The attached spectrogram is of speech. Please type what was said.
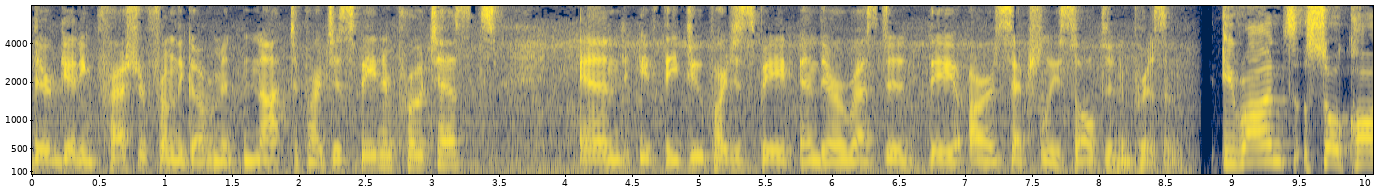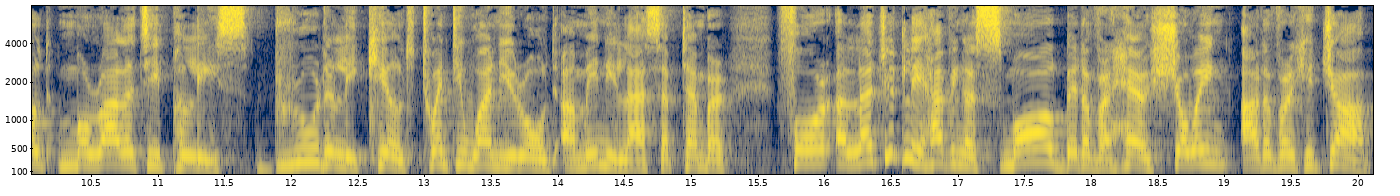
they're getting pressure from the government not to participate in protests. And if they do participate and they're arrested, they are sexually assaulted in prison. Iran's so called morality police brutally killed 21 year old Amini last September for allegedly having a small bit of her hair showing out of her hijab.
